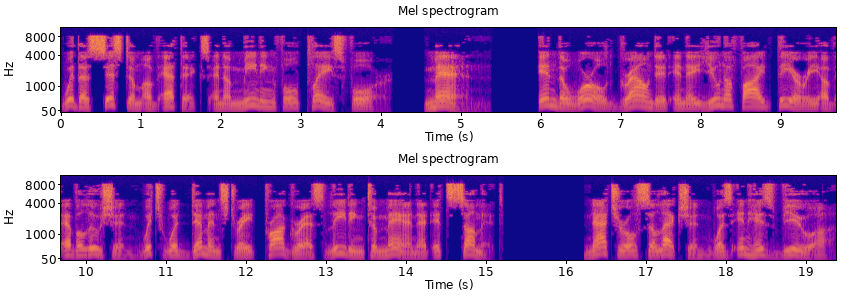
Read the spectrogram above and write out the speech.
with a system of ethics and a meaningful place for man in the world grounded in a unified theory of evolution which would demonstrate progress leading to man at its summit. Natural selection was in his view a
